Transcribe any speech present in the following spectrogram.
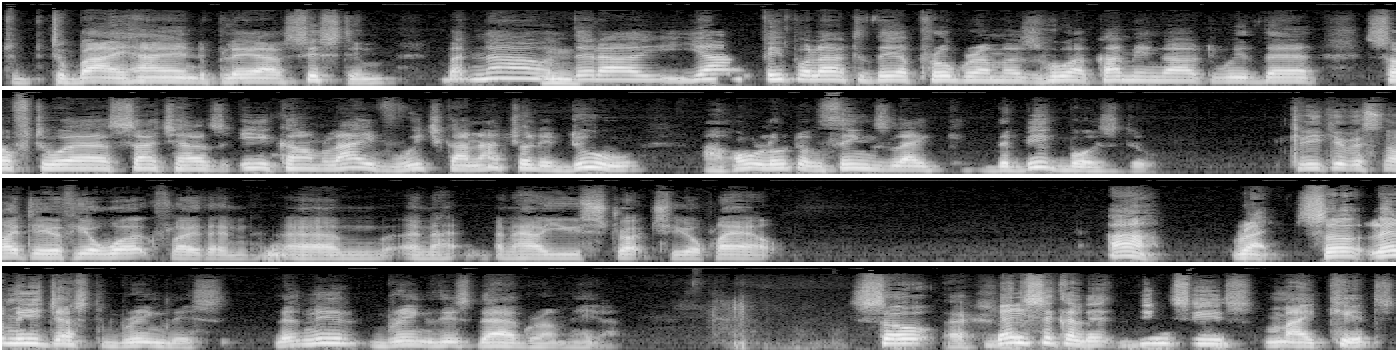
to, to buy high-end playout system, but now mm. there are young people out there, programmers who are coming out with the software such as Ecamm Live, which can actually do a whole lot of things like the big boys do. Can you give us an idea of your workflow then, um, and and how you structure your playout? Ah, right. So let me just bring this. Let me bring this diagram here. So Excellent. basically, this is my kit.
